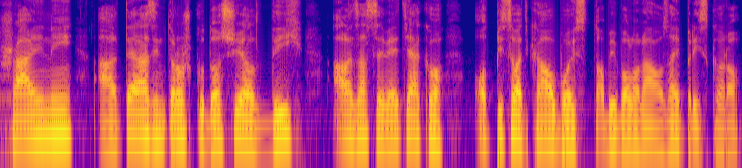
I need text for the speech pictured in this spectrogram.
shiny, ale teraz im trošku došiel dých, ale zase viete ako odpisovať Cowboys, to by bolo naozaj priskoro.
